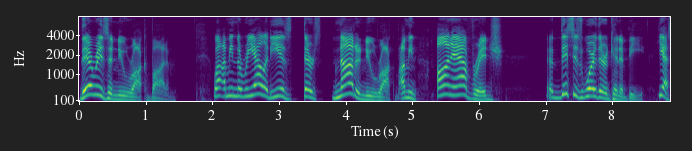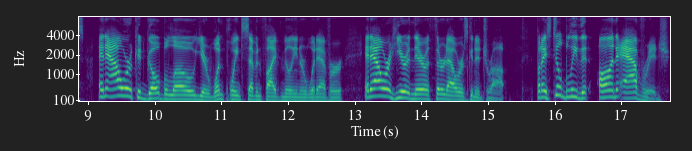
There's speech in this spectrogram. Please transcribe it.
there is a new rock bottom. Well, I mean, the reality is there's not a new rock. I mean, on average, uh, this is where they're going to be. Yes, an hour could go below your 1.75 million or whatever. An hour here and there, a third hour is going to drop. But I still believe that on average,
